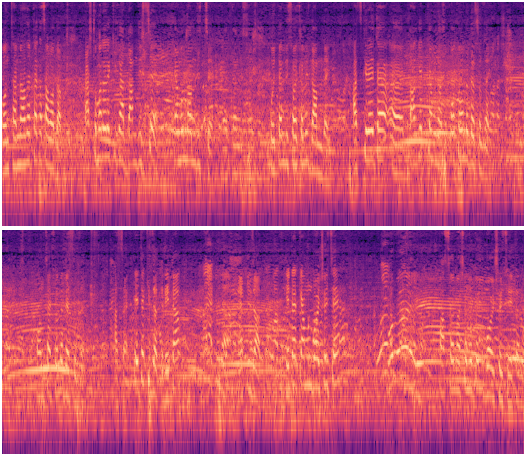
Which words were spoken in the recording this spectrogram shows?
পঞ্চান্ন হাজার টাকা চাওয়া দাম। কাস্টমারের কি দাম দিচ্ছে? কেমন দাম দিচ্ছে? পঁয়তাল্লিশ ছয়চল্লিশ দাম দেয়। আজকের এটা টার্গেট কেমন আছে? কত হলে বেঁচে যায়? পঞ্চাশ হলে বেঁচে যায়। আচ্ছা এটা কি জাতের? এটা একই জাত। এটার কেমন বয়স হয়েছে? পাঁচ ছয় মাসের মতোই বয়স হয়েছে এটারও।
